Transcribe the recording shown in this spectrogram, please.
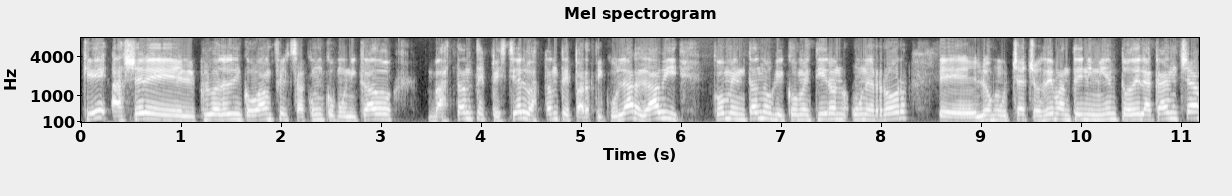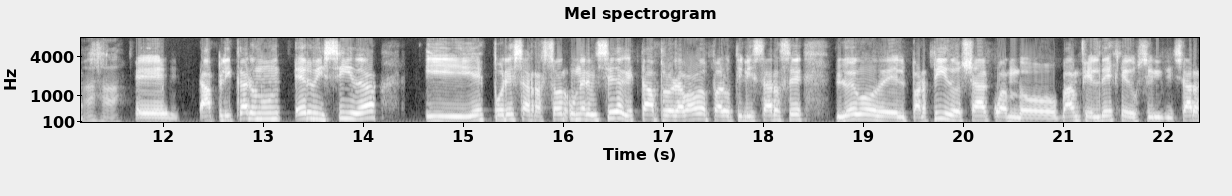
que ayer el Club Atlético Banfield sacó un comunicado bastante especial, bastante particular, Gaby, comentando que cometieron un error eh, los muchachos de mantenimiento de la cancha, eh, aplicaron un herbicida y es por esa razón un herbicida que estaba programado para utilizarse luego del partido, ya cuando Banfield deje de utilizar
